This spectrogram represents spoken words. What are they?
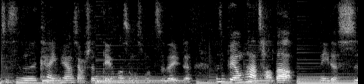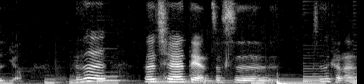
就是看影片要小声点或什么什么之类的，就是不用怕吵到你的室友。可是，可是缺点就是，就是可能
